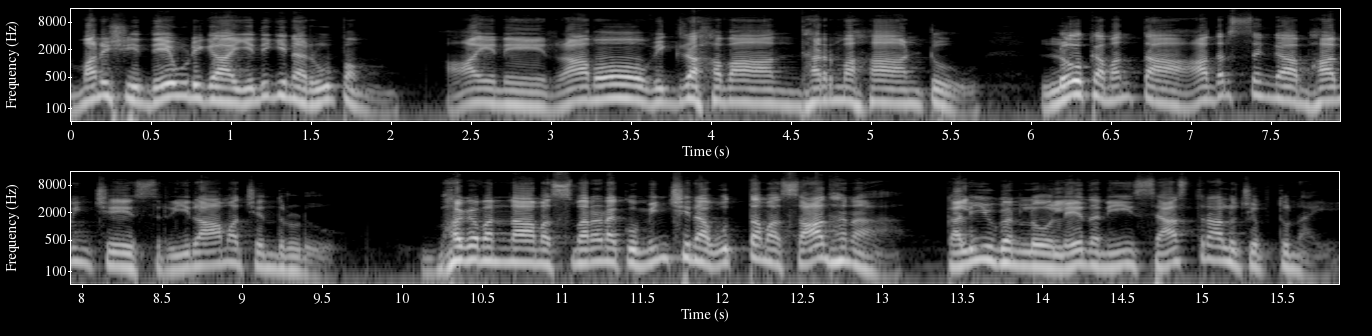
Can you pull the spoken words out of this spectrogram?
మనిషి దేవుడిగా ఎదిగిన రూపం ఆయనే రామో విగ్రహవాన్ ధర్మ అంటూ లోకమంతా ఆదర్శంగా భావించే శ్రీరామచంద్రుడు. భగవన్నామ స్మరణకు మించిన ఉత్తమ సాధన కలియుగంలో లేదని శాస్త్రాలు చెప్తున్నాయి.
